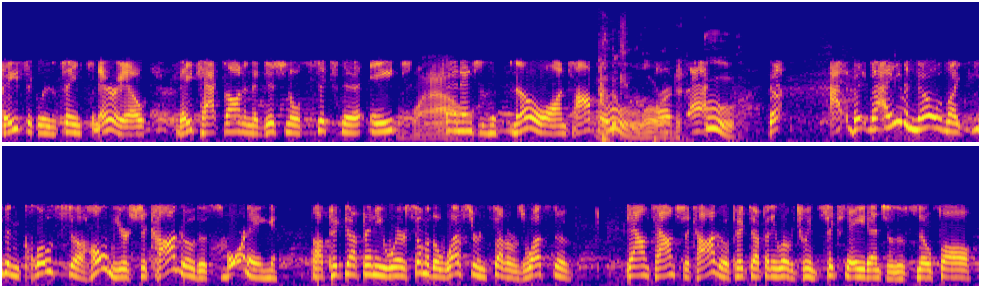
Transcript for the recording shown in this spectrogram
basically the same scenario. They tacked on an additional six to eight, Wow. ten inches of snow on top of Good Lord. that. Ooh. I, but, but I even know, like, even close to home here, Chicago this morning uh, picked up anywhere, some of the western suburbs west of downtown Chicago picked up anywhere between six to eight inches of snowfall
